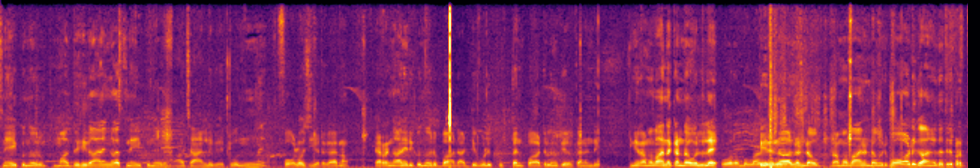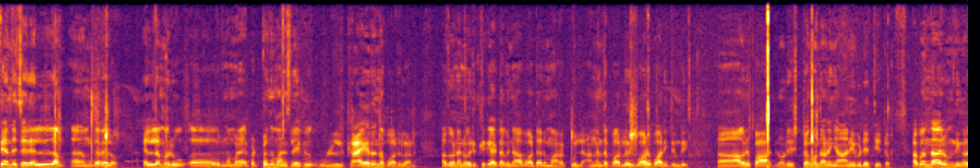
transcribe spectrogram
സ്നേഹിക്കുന്നവരും മധുഹ ഗാനങ്ങളെ സ്നേഹിക്കുന്നവരും ആ ചാനൽ കയറ്റി ഒന്ന് ഫോളോ ചെയ്യട്ടെ. കാരണം ഇറങ്ങാനിരിക്കുന്ന ഒരുപാട് അടിപൊളി പുത്തൻ പാട്ടുകൾ നമുക്ക് കേൾക്കാനുണ്ട്. ഇനി റമദാനൊക്കെ ഉണ്ടാവുമല്ലോ അല്ലേ? പെരുന്നാളിനുണ്ടാവും റമദാൻ ഉണ്ടാവും. ഒരുപാട് ഗാനം. ഇദ്ദേഹത്തിന് പ്രത്യേകത എന്താ വെച്ചാൽ എല്ലാം നമുക്കറിയാലോ എല്ലാം ഒരു ഒരു നമ്മളെ പെട്ടെന്ന് മനസ്സിലേക്ക് ഉള്ളിൽ കയറുന്ന പാട്ടുകളാണ്. അതുകൊണ്ട് തന്നെ ഒരിക്കൽ കേട്ടാൽ പിന്നെ ആ പാട്ട് ആരും മറക്കില്ല അങ്ങനത്തെ പാട്ടുകൾ ഒരുപാട് പാടിയിട്ടുണ്ട്. ആ ഒരു പാട്ടിനോട് ഇഷ്ടം കൊണ്ടാണ് ഞാൻ ഇവിടെ എത്തിയിട്ടോ അപ്പോൾ എന്തായാലും നിങ്ങൾ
